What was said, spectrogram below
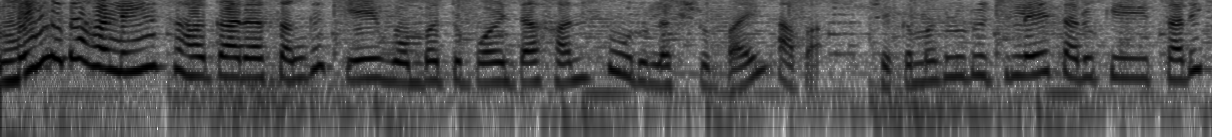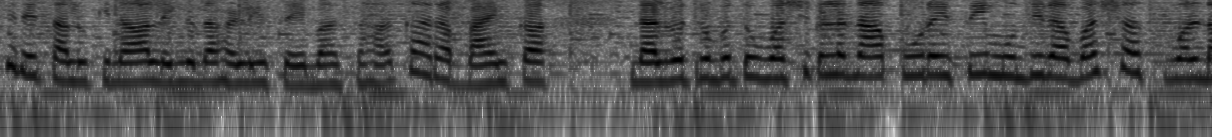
ಲಿಂಗದಹಳ್ಳಿ ಸಹಕಾರ ಸಂಘಕ್ಕೆ ಒಂಬತ್ತು ಪಾಯಿಂಟ್ ಹದಿಮೂರು ಲಕ್ಷ ರೂಪಾಯಿ ಲಾಭ. ಚಿಕ್ಕಮಗಳೂರು ಜಿಲ್ಲೆ ತರುಕೆ ತರೀಕೆರೆ ತಾಲೂಕಿನ ಲಿಂಗದಹಳ್ಳಿ ಸೇವಾ ಸಹಕಾರ ಬ್ಯಾಂಕ್ ನಲವತ್ತೊಂಬತ್ತು ವರ್ಷಗಳನ್ನು ಪೂರೈಸಿ ಮುಂದಿನ ವರ್ಷ ಸ್ವರ್ಣ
